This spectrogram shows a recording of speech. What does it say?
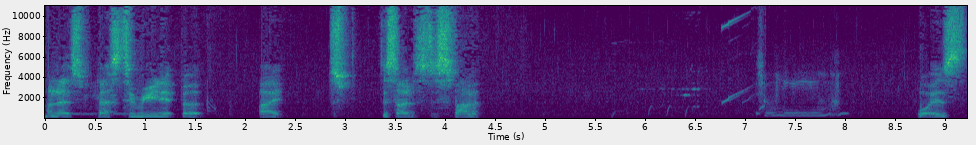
I know it's best to read it, but I just decided to spam it. What is...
